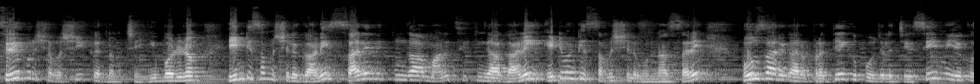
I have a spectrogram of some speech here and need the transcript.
స్త్రీ పురుష వశీకరణం చేయబడడం. ఇంటి సమస్యలు కానీ శారీరకంగా మానసికంగా కానీ ఎటువంటి సమస్యలు ఉన్నా సరే పూజారి గారు ప్రత్యేక పూజలు చేసి మీ యొక్క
